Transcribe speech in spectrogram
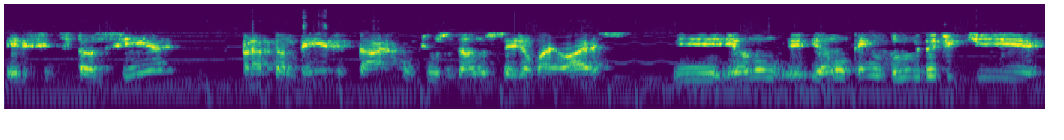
ele se distancia para também evitar com que os danos sejam maiores. E eu não, eu não tenho dúvida de que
